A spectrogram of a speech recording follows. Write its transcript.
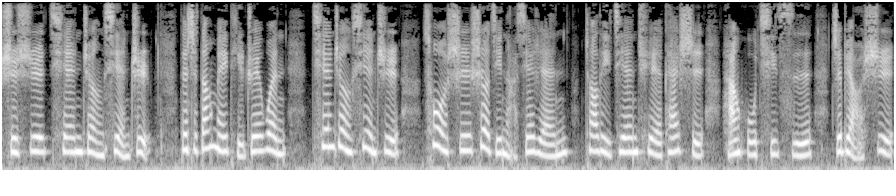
实施签证限制。但是，当媒体追问签证限制措施涉及哪些人，赵立坚却开始含糊其辞，只表示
